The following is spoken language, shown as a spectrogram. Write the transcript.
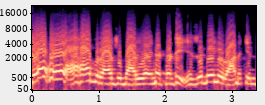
యోహో అహాబ్ రాజు భార్య అయినటువంటి ఇజబేలు రాణి కింద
